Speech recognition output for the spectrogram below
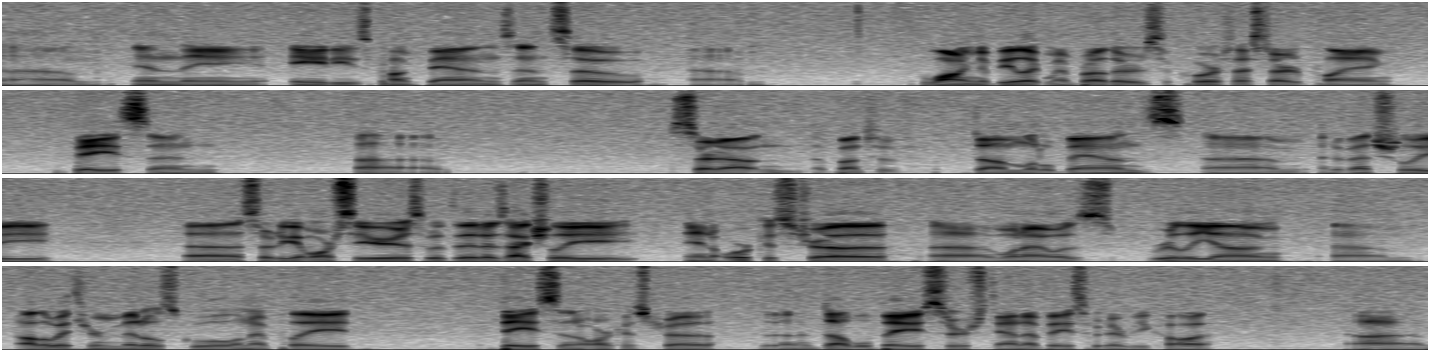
um, in the 80s, punk bands, and so um, wanting to be like my brothers, of course, I started playing bass and uh, started out in a bunch of dumb little bands, um, and eventually uh, started to get more serious with it. I was actually in orchestra uh, when I was really young, um, all the way through middle school, and I played bass in orchestra, uh, double bass or stand-up bass, whatever you call it. Um,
